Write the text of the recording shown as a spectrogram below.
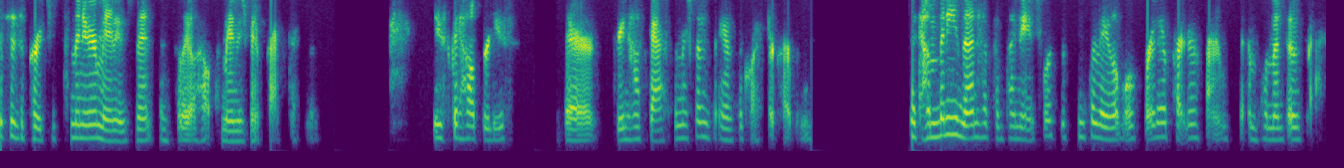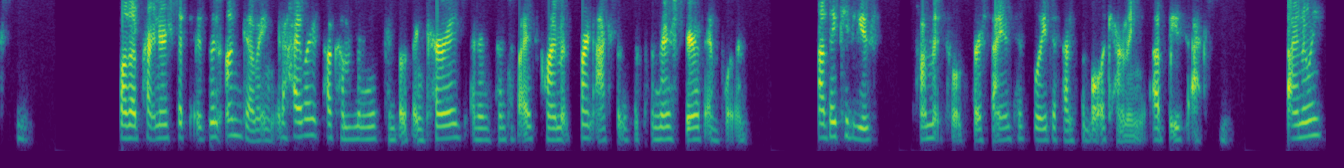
such as approaches to manure management and soil health management practices. These could help reduce their greenhouse gas emissions and sequester carbon. The company then has some financial assistance available for their partner farms to implement those actions. While the partnership isn't ongoing, it highlights how companies can both encourage and incentivize climate smart actions within their sphere of influence, how they could use COMET tools for scientifically defensible accounting of these actions. Finally,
